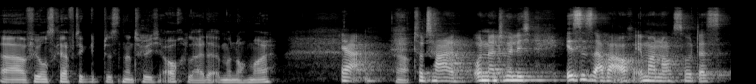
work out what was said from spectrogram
Äh, Führungskräfte gibt es natürlich auch leider immer noch mal. Ja, ja, total. Und natürlich ist es aber auch immer noch so, dass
